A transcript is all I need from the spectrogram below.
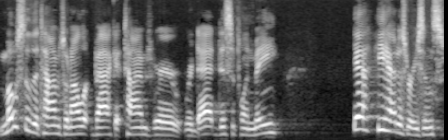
most of the times when I look back at times where, where dad disciplined me, yeah, he had his reasons.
